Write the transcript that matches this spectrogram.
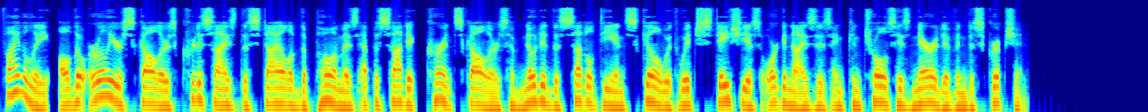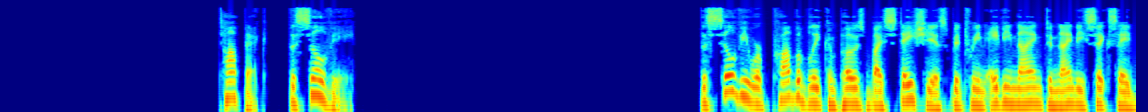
Finally, although earlier scholars criticized the style of the poem as episodic, current scholars have noted the subtlety and skill with which Statius organizes and controls his narrative and description. The Silvae The Silvae were probably composed by Statius between 89 to 96 AD.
